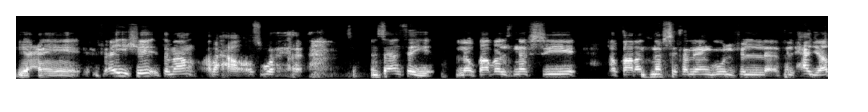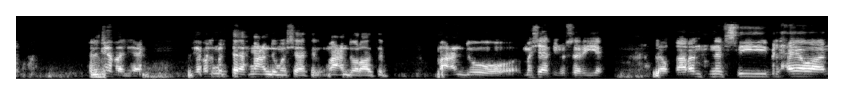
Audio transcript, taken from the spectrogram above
يعني في أي شيء تمام؟ راح أصبح إنسان سيء. لو قابلت نفسي لو قارنت نفسي خلينا نقول في في الحجر في الجبل يعني. الجبل مرتاح ما عنده مشاكل ما عنده راتب ما عنده مشاكل أسرية. لو قارنت نفسي بالحيوان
